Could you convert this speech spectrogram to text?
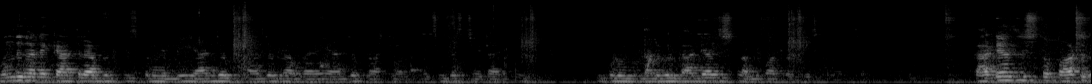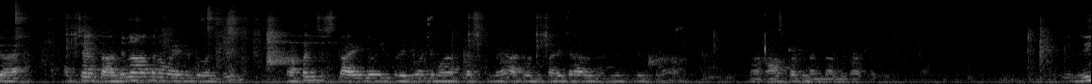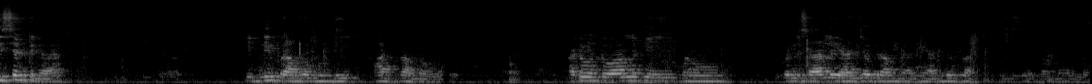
ముందుగానే క్యాత్ ల్యాబ్కి తీసుకుని వెళ్ళి యాంజియో యాంజియోగ్రామ్ కానీ యాంజియోప్లాస్టీ వంటి ప్రొసీజర్స్ చేయడానికి ఇప్పుడు నలుగురు కార్డియాలజిస్టులు అందుబాటులోకి తీసుకుని వచ్చారు. కార్డియాలజిస్ట్తో పాటుగా అత్యంత అధునాతనమైనటువంటి ప్రపంచ స్థాయిలో ఇప్పుడు ఎటువంటి మార్పులు వస్తున్నాయో అటువంటి పరికరాలన్నింటినీ కూడా హాస్పిటల్ నందు అందుబాటులో తీసుకుంటారు. ఈ రీసెంట్గా కిడ్నీ ప్రాబ్లం ఉండి హార్ట్ ప్రాబ్లం ఉన్న పేషెంట్స్ ఉంటారు. అటువంటి వాళ్ళకి మనం కొన్నిసార్లు యాంజియోగ్రామ్ కానీ యాంజియోప్లాస్టీ చేసే సమయంలో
